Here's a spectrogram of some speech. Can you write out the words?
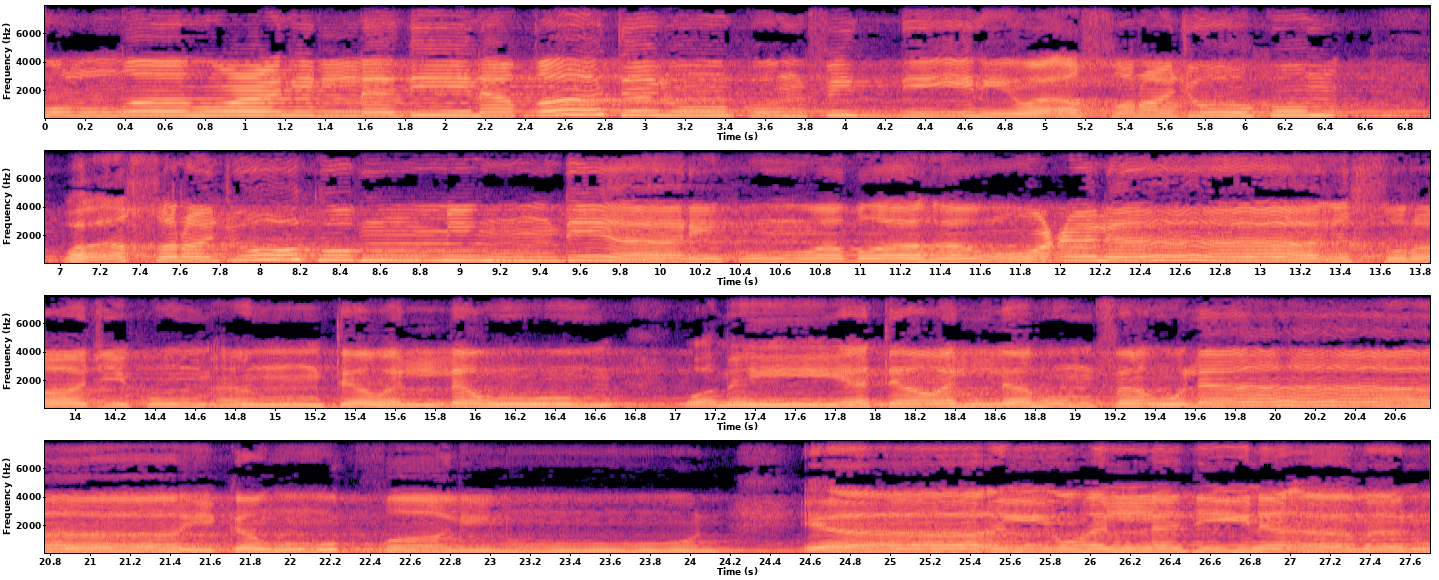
قاتلوكم في الدين وأخرجوكم وأخرجوكم من دياركم وظاهروا على إخراجكم أن تولوهم ومن يتولهم فأولئك هم الظالمون. يا أيها الذين آمنوا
